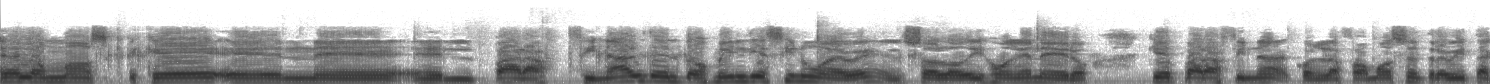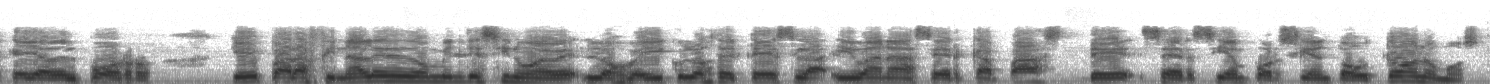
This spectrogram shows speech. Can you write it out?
Elon Musk que en eh, el para final del 2019, él solo dijo en enero, que para final, con la famosa entrevista aquella del porro, que para finales de 2019 los vehículos de Tesla iban a ser capaces de ser 100% autónomos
